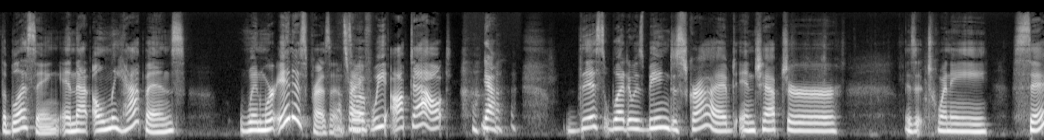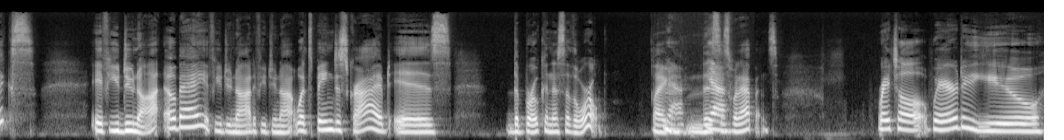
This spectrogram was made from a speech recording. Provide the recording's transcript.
the blessing and that only happens when we're in his presence. So right. if we opt out, Yeah. this what it was being described in chapter is it 26 if you do not obey if you do not if you do not what's being described is the brokenness of the world. Like Yeah. this Yeah. is what happens. Rachel where do you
